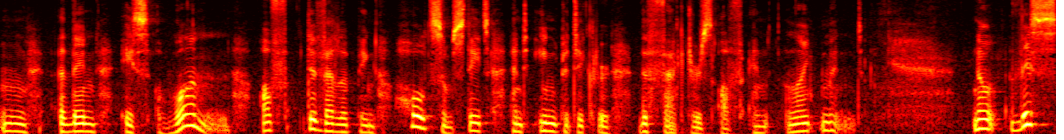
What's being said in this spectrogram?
um, then is one of developing wholesome states and in particular the factors of enlightenment. Now, this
